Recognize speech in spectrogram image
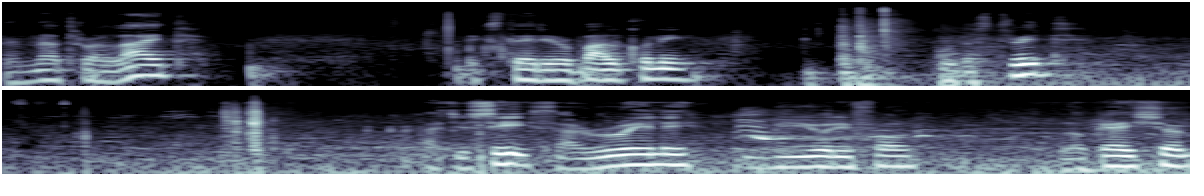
and natural light. Exterior balcony to the street. As you see, it's a really beautiful location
